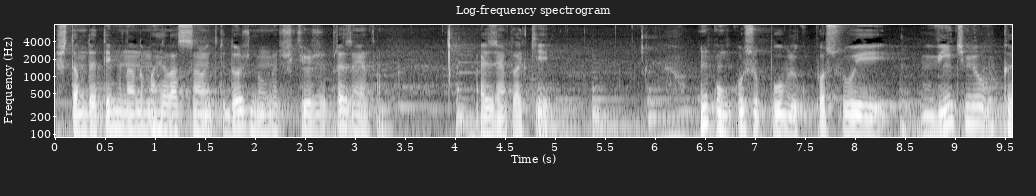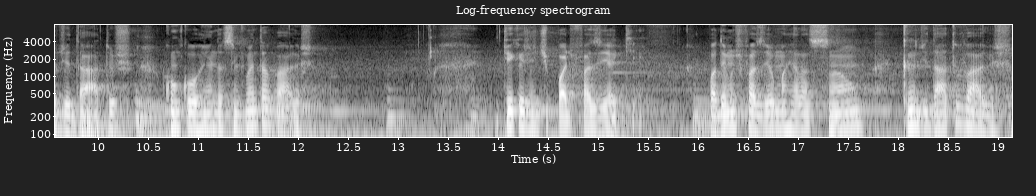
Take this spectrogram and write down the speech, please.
estamos determinando uma relação entre dois números que os representam. Um exemplo aqui: um concurso público possui 20 mil candidatos concorrendo a 50 vagas. O que, que a gente pode fazer aqui? Podemos fazer uma relação candidato-vagas,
